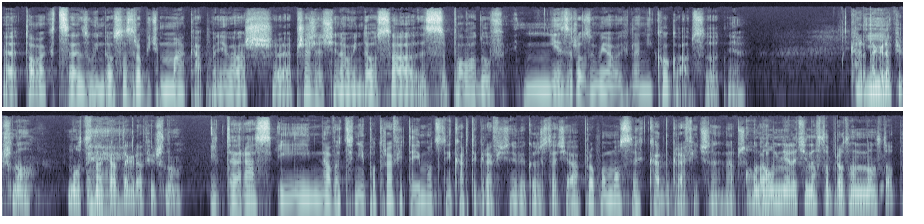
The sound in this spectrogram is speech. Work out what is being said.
e, Tomek chce z Windowsa zrobić Maca, ponieważ e, przesiadł się na Windowsa z powodów niezrozumiałych dla nikogo absolutnie. Karta I... graficzna. Mocna karta graficzna. I teraz i nawet nie potrafi tej mocnej karty graficznej wykorzystać. A propos mocnych kart graficznych na przykład. Ona u mnie leci na 100% non-stop.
